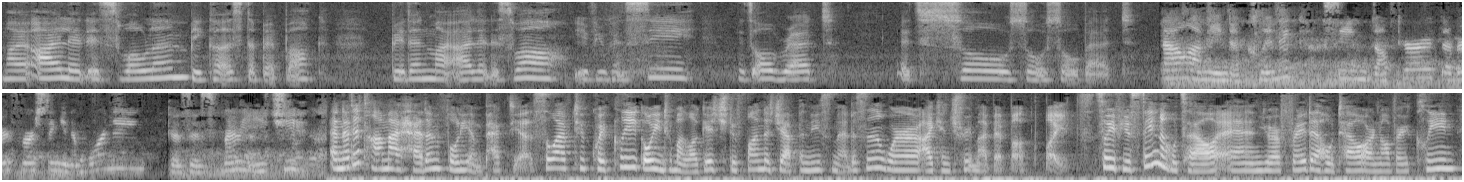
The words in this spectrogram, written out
my eyelid is swollen because the bed bug bitten my eyelid as well. If you can see, it's all red. It's so so so bad. Now I'm in the clinic seeing doctor the very first thing in the morning because it's very itchy. And at the time I hadn't fully unpacked yet, so I have to quickly go into my luggage to find a Japanese medicine where I can treat my bedbug bites. So if you stay in a hotel and you're afraid the hotel are not very clean,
